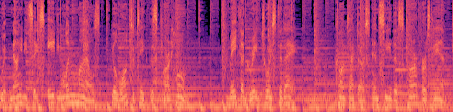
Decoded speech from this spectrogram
With 9681 miles, you'll want to take this car home. Make a great choice today. Contact us and see this car firsthand.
